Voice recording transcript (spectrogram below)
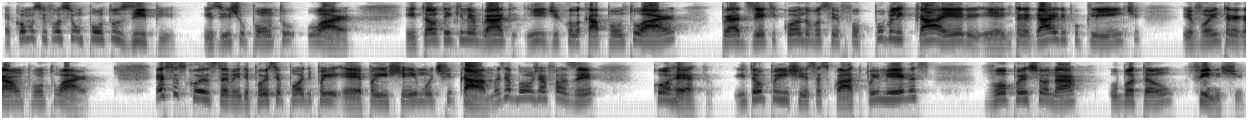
É como se fosse um ponto zip. Existe o ponto UAR. Então tem que lembrar de colocar ponto .ar para dizer que quando você for publicar ele e entregar ele para o cliente, eu vou entregar um ponto .ar. Essas coisas também depois você pode é, preencher e modificar, mas é bom já fazer correto. Então eu preenchi essas quatro primeiras, vou pressionar o botão Finish.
